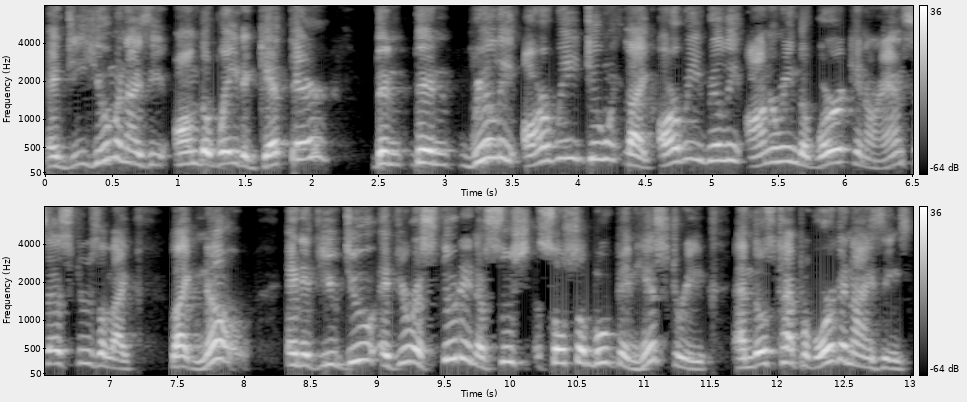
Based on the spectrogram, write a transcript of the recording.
and dehumanizing on the way to get there, then then really are we doing like are we really honoring the work and our ancestors are like like no. And if you do if you're a student of social movement history and those type of organizings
